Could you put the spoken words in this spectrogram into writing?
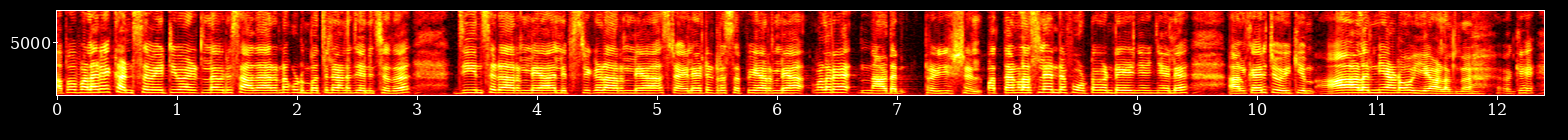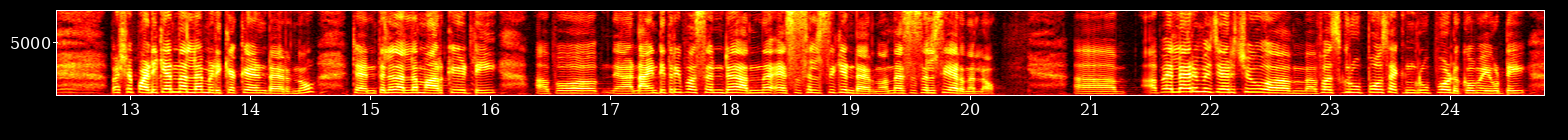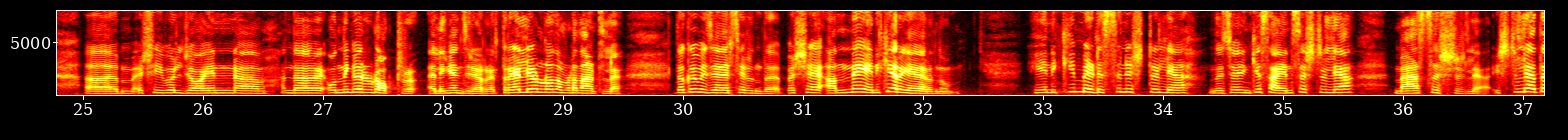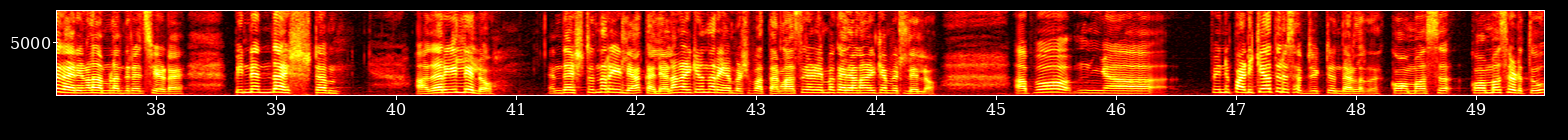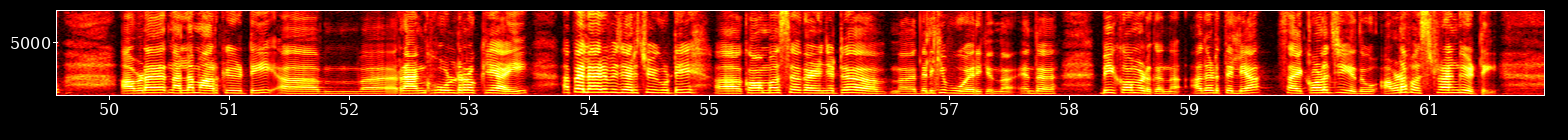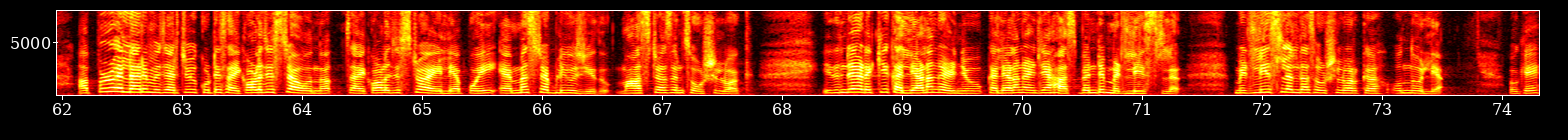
അപ്പോൾ വളരെ കൺസർവേറ്റീവ് ആയിട്ടുള്ള ഒരു സാധാരണ കുടുംബത്തിലാണ് ജനിച്ചത്. ജീൻസ് ഇടാറില്ല ലിപ്സ്റ്റിക് ഇടാറില്ല സ്റ്റൈലായിട്ട് ഡ്രസ്സപ്പ് ചെയ്യാറില്ല. വളരെ നാടൻ ട്രഡീഷണൽ പത്താം ക്ലാസ്സിലെ എന്റെ ഫോട്ടോ കണ്ടു കഴിഞ്ഞ് കഴിഞ്ഞാൽ ആൾക്കാർ ചോദിക്കും ആ ആൾ തന്നെയാണോ ഈ ആളെന്ന്? ഓക്കെ? പക്ഷേ പഠിക്കാൻ നല്ല മിടുക്കൊക്കെ ഉണ്ടായിരുന്നു. ടെൻത്തിൽ നല്ല മാർക്ക് കിട്ടി. അപ്പോൾ നയന്റി ത്രീ പെർസെന്റ് അന്ന് എസ് എസ് എൽ സിക്ക് ഉണ്ടായിരുന്നു. അന്ന് എസ് എസ് എൽ സി ആയിരുന്നല്ലോ. അപ്പോൾ എല്ലാവരും വിചാരിച്ചു ഫസ്റ്റ് ഗ്രൂപ്പോ സെക്കൻഡ് ഗ്രൂപ്പോ എടുക്കും ഈ കുട്ടി. ഷീ വിൽ ജോയിൻ എന്താ ഒന്നെങ്കിൽ ഒരു ഡോക്ടർ അല്ലെങ്കിൽ എഞ്ചിനീയർ എത്രയല്ലേ ഉള്ളൂ നമ്മുടെ നാട്ടിൽ ഇതൊക്കെ വിചാരിച്ചിരുന്നത്. പക്ഷേ അന്നേ എനിക്കറിയായിരുന്നു എനിക്ക് മെഡിസിൻ ഇഷ്ടമില്ല എന്ന് വെച്ചാൽ എനിക്ക് സയൻസ് ഇഷ്ടമില്ല മാത്സ് ഇഷ്ടമില്ല ഇഷ്ടമില്ലാത്ത കാര്യങ്ങൾ നമ്മൾ എന്തിനാ ചെയ്യണേ? പിന്നെ എന്താ ഇഷ്ടം? അതറിയില്ലല്ലോ. എന്താ ഇഷ്ടം എന്നറിയില്ല കല്യാണം കഴിക്കണം അറിയാം. പക്ഷേ പത്താം ക്ലാസ് കഴിയുമ്പോൾ കല്യാണം കഴിക്കാൻ പറ്റില്ലല്ലോ. അപ്പോൾ പിന്നെ പഠിക്കാത്തൊരു സബ്ജക്റ്റ് എന്താ ഉള്ളത്? കോമേഴ്സ് കോമേഴ്സ് എടുത്തു. അവിടെ നല്ല മാർക്ക് കിട്ടി റാങ്ക് ഹോൾഡറൊക്കെ ആയി. അപ്പോൾ എല്ലാവരും വിചാരിച്ചു ഈ കുട്ടി കോമേഴ്സ് കഴിഞ്ഞിട്ട് ഇതിലേക്ക് പോകുമായിരിക്കുന്നു എന്ത്? ബി കോം എടുക്കുന്നു. അതെടുത്തില്ല. സൈക്കോളജി ചെയ്തു. അവിടെ ഫസ്റ്റ് റാങ്ക് കിട്ടി. അപ്പോഴും എല്ലാവരും വിചാരിച്ചു കുട്ടി സൈക്കോളജിസ്റ്റ് ആവുന്നു. സൈക്കോളജിസ്റ്റും ആയില്ല. പോയി എം എസ് ഡബ്ല്യു ചെയ്തു. മാസ്റ്റേഴ്സ് ഇൻ സോഷ്യൽ വർക്ക് ഇതിന്റെ ഇടയ്ക്ക് കല്യാണം കഴിഞ്ഞു. കല്യാണം കഴിഞ്ഞ ഹസ്ബൻഡ് മിഡിൽ ഈസ്റ്റിൽ മിഡിൽ ഈസ്റ്റിൽ എന്താ സോഷ്യൽ വർക്ക് ഒന്നുമില്ല. ഓക്കെ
